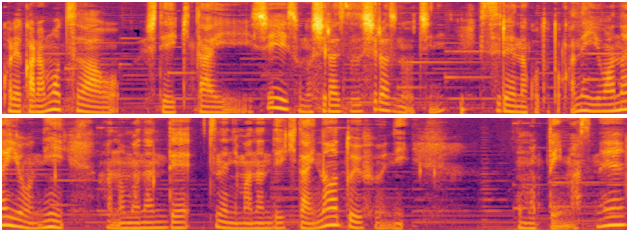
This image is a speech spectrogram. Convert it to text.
これからもツアーをしていきたいし、その知らず知らずのうちに失礼なこととかね、言わないように、あの、学んで、常に学んでいきたいなというふうに思っていますね。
